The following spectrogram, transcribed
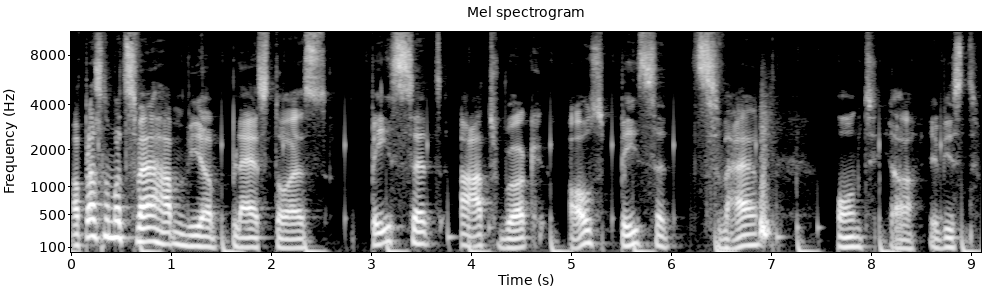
Auf Platz Nummer 2 haben wir Blastoise Base Artwork aus Base 2. Und ja, ihr wisst,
